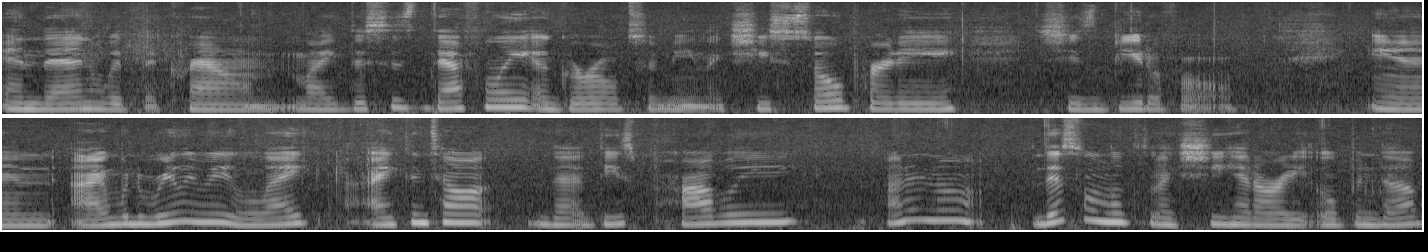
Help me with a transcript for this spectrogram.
and then with the crown like this is definitely a girl to me. Like she's so pretty. She's beautiful. And I would really really like I can tell that these probably I don't know. This one looks like she had already opened up.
